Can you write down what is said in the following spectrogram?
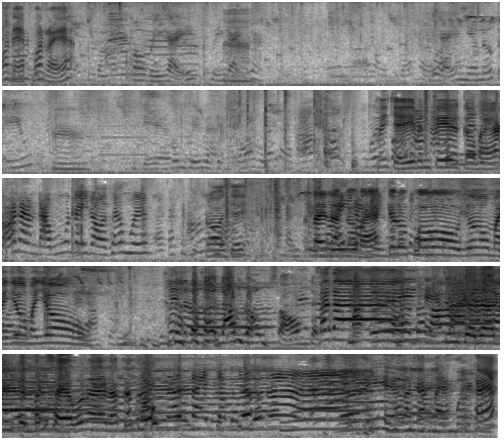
Quá đẹp quá rẻ. Con bị gãy bị gãy bị gãy như nước yếu. À. mấy chị bên kia cờ bạc. đồng ở đây rồi phải không Nguyên? rồi chị đây là cờ bạc cho lô vô mày vô mày vô. Đám lộn xộn bye bye. Chương trình là chương trình bánh xèo bữa nay đã kết thúc. Đến đây hẹn là các bạn bữa khác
